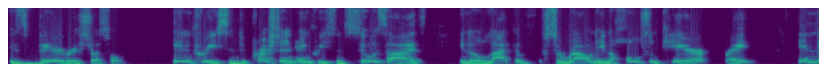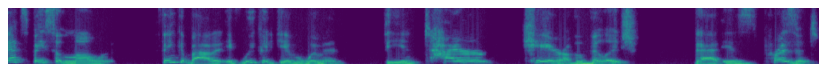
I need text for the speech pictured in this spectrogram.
is very, very stressful. Increase in depression, increase in suicides, you know, lack of surrounding a wholesome care, right? In that space alone, think about it. If we could give women the entire care of a village that is present,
